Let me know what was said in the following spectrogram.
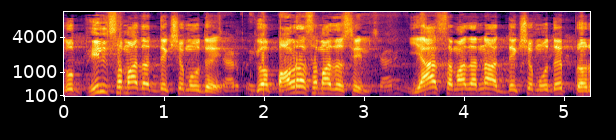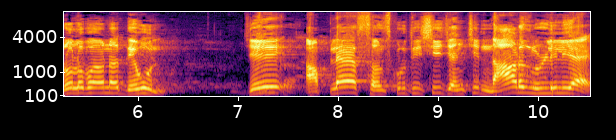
तो भिल समाज अध्यक्ष महोदय किंवा पावरा समाज असेल या समाजांना अध्यक्ष महोदय प्रलोभन देऊन जे आपल्या संस्कृतीशी ज्यांची नाड जुळलेली आहे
